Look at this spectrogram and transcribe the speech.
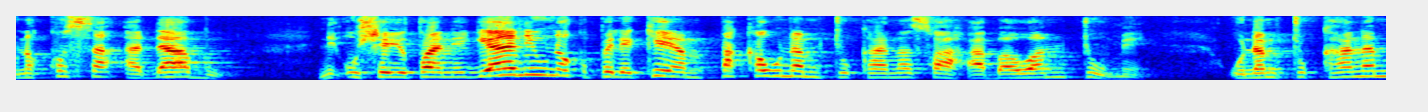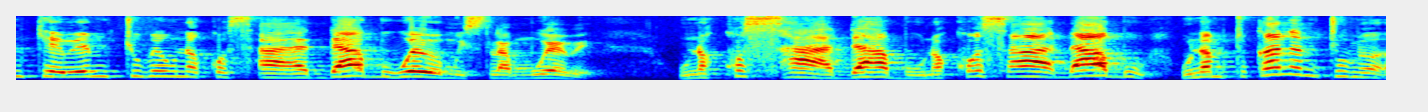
Unakosa adabu. Ni ushaitani gani unakupelekea mpaka unamtukana sahaba wa mtume unamtukana mkewe mtume unakosa adabu wewe mwislamu wewe. Unakosa adabu unakosa adabu. Unamtukana mtume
